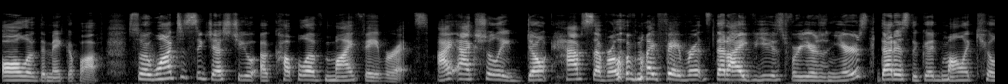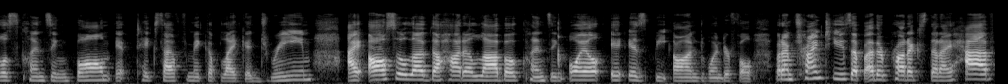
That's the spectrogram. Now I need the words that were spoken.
all of the makeup off. So I want to suggest to you a couple of my favorites. I actually don't have several of my favorites that I've used for years and years. That is the Good Molecules Cleansing Balm. It takes off makeup like a dream. I also love the Hada Labo Cleansing Oil. It is beyond wonderful. But I'm trying to use up other products that I have.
